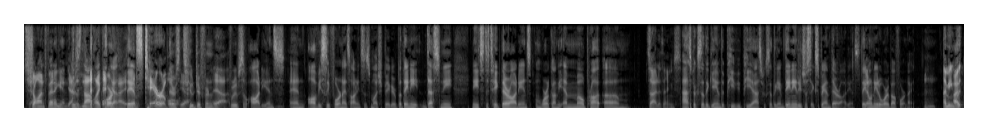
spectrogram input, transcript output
Sean Finnegan does not like Fortnite. have- it's terrible. There's two different Yeah. groups of audience, and obviously Fortnite's audience is much bigger. But they need Destiny needs to take their audience and work on the MMO pro, um, side of things. aspects of the game, the PvP aspects of the game. They need to just expand their audience. They don't need to worry about Fortnite. Mm-hmm. I mean, but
